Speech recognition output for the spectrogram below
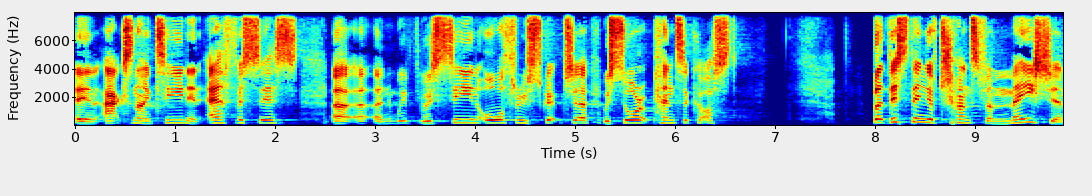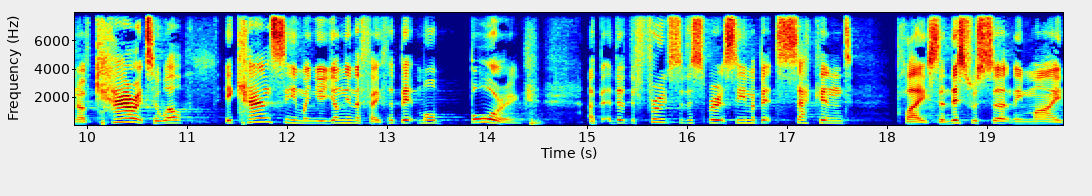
in Acts 19, in Ephesus, uh, uh and we've, we've seen all through Scripture. We saw at Pentecost. But this thing of transformation, of character, well, it can seem when you're young in the faith a bit more boring. The, the fruits of the Spirit seem a bit second place. And this was certainly my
